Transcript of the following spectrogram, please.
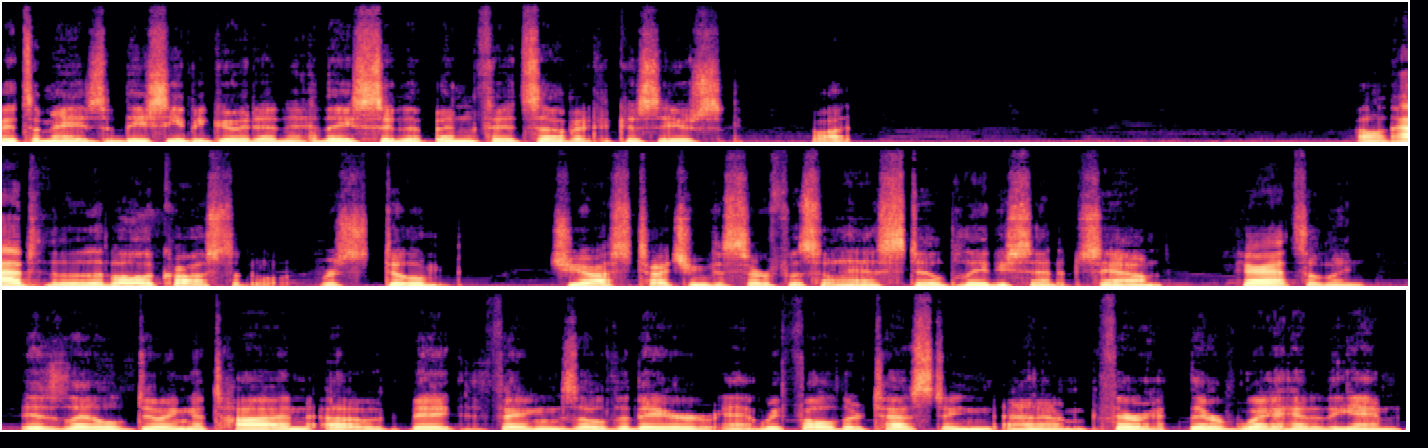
It's amazing. They see the good in it. They see the benefits of it because there's what Oh, absolutely all across the board. We're still just touching the surface on yeah, still plenty center sound. Hanselman is little doing a ton of big things over there, and we follow their testing. Um, they're they're way ahead of the game.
